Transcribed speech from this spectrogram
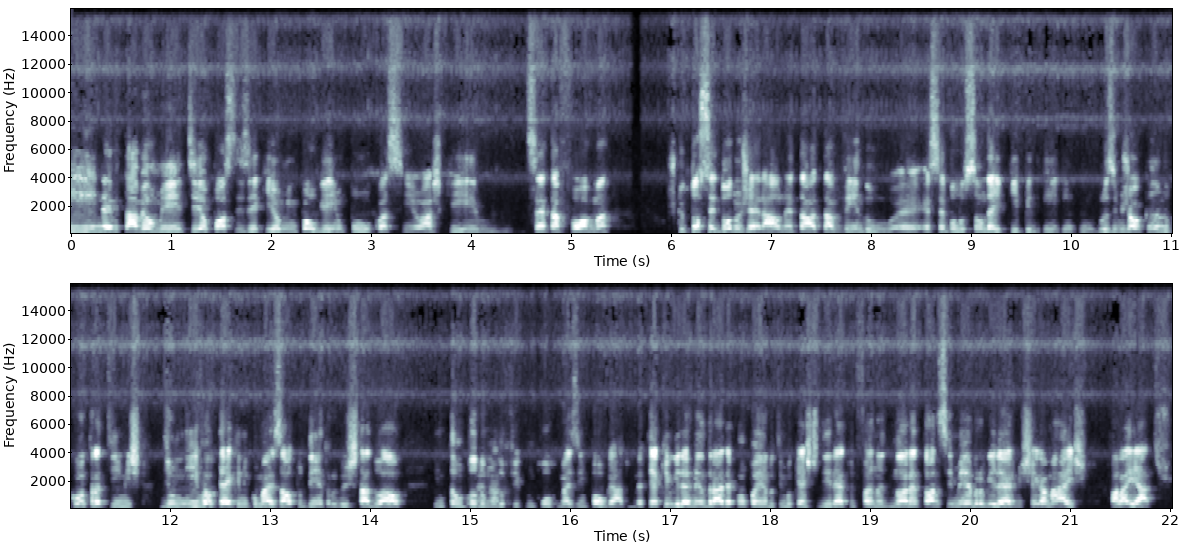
e inevitavelmente eu posso dizer que eu me empolguei um pouco assim. Eu acho que de certa forma, acho que o torcedor no geral, né, tá, tá vendo é, essa evolução da equipe e inclusive jogando contra times de um nível técnico mais alto dentro do estadual então todo mundo fica um pouco mais empolgado. Tem aqui o Guilherme Andrade acompanhando o Timocast direto de Fernando de Noronha. Torne-se membro, Guilherme. Chega mais. Fala aí, Atos.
